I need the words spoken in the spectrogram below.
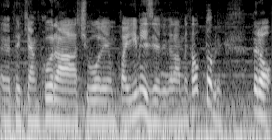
eh, perché ancora ci vuole un paio di mesi, arriverà a metà ottobre, però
